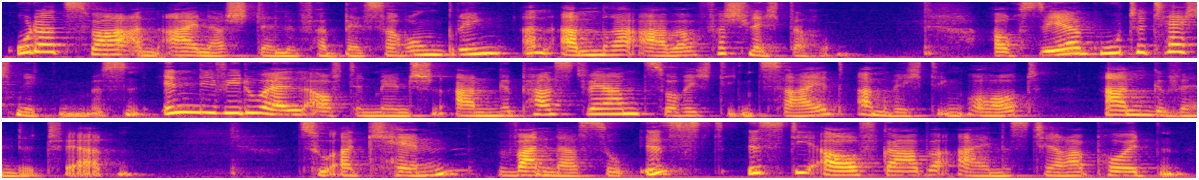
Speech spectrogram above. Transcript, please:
Oder zwar an einer Stelle Verbesserung bringen, an anderer aber Verschlechterung. Auch sehr gute Techniken müssen individuell auf den Menschen angepasst werden, zur richtigen Zeit, am richtigen Ort angewendet werden. Zu erkennen, wann das so ist, ist die Aufgabe eines Therapeuten.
